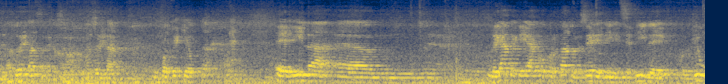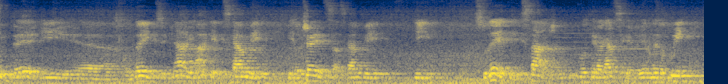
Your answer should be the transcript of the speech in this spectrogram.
dell'autorità, sarebbe una società un po' vecchiotta. il ehm, legame che ha comportato una serie di iniziative congiunte, di eh, convegni, seminari, ma anche di scambi di docenza, scambi di studenti, di stage, molti ragazzi che io vedo qui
